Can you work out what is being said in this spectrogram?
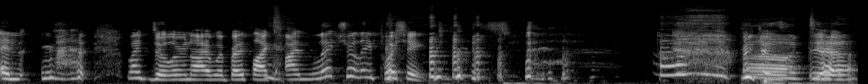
And my, my doula and I were both like, I'm literally pushing. because, oh, yeah,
